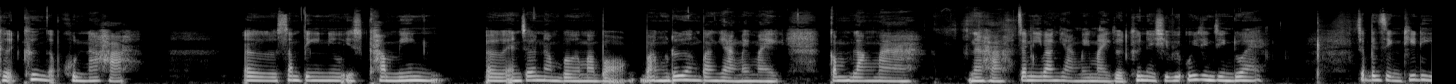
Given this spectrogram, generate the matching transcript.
เกิดขึ้นกับคุณนะคะ เออ something new is coming เออ angel number มาบอกบางเรื่องบางอย่างใหม่ ๆกำลังมานะคะ จะมีบางอย่างใหม่ ๆ เกิดขึ้นในชีวิต อุ้ยจริง ๆ ด้วย จะเป็นสิ่งที่ดี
